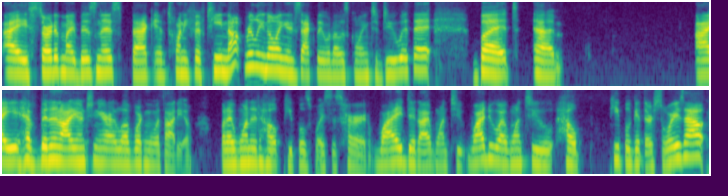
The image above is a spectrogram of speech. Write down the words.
I started my business back in 2015, not really knowing exactly what I was going to do with it. But um, I have been an audio engineer. I love working with audio, but I wanted to help people's voices heard. Why did I want to? Why do I want to help people get their stories out?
